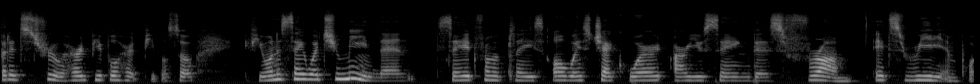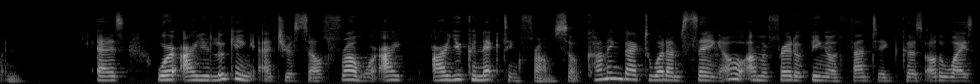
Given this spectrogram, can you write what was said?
but it's true hurt people hurt people. So if you want to say what you mean then say it from a place always check where are you saying this from. It's really important. As where are you looking at yourself from? Where are are you connecting from? So coming back to what i'm saying oh i'm afraid of being authentic because otherwise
